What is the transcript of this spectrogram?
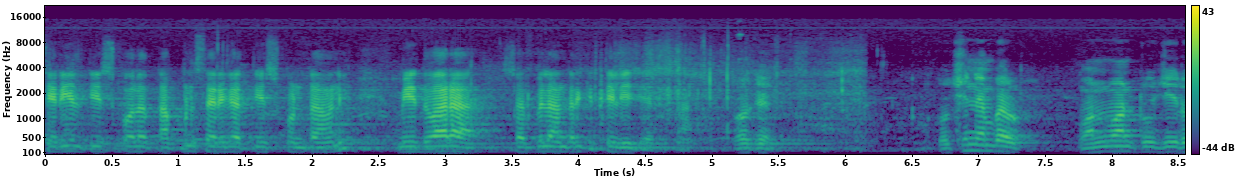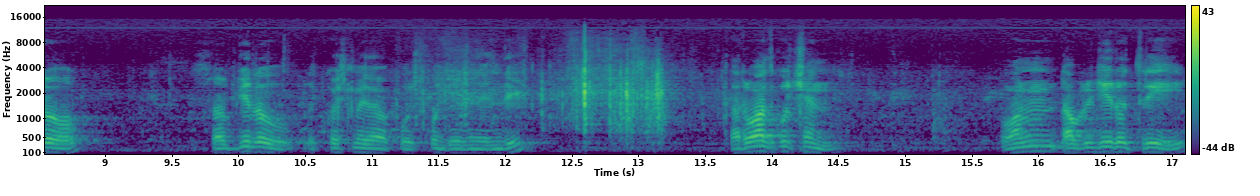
చర్యలు తీసుకోవాలో తప్పనిసరిగా తీసుకుంటామని మీ ద్వారా సభ్యులందరికీ తెలియజేస్తున్నాను okay. Question number one one two zero సభ్యులు రిక్వెస్ట్ మీద పోస్ట్పోన్ చేయడం జరిగింది. తర్వాత question one double zero three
